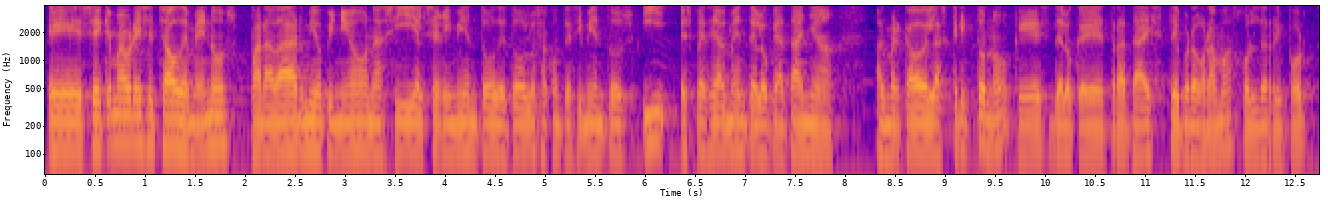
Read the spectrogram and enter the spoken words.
Eh, sé que me habréis echado de menos para dar mi opinión, así el seguimiento de todos los acontecimientos y especialmente lo que ataña al mercado de las cripto, ¿no? Que es de lo que trata este programa, Holder Report.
